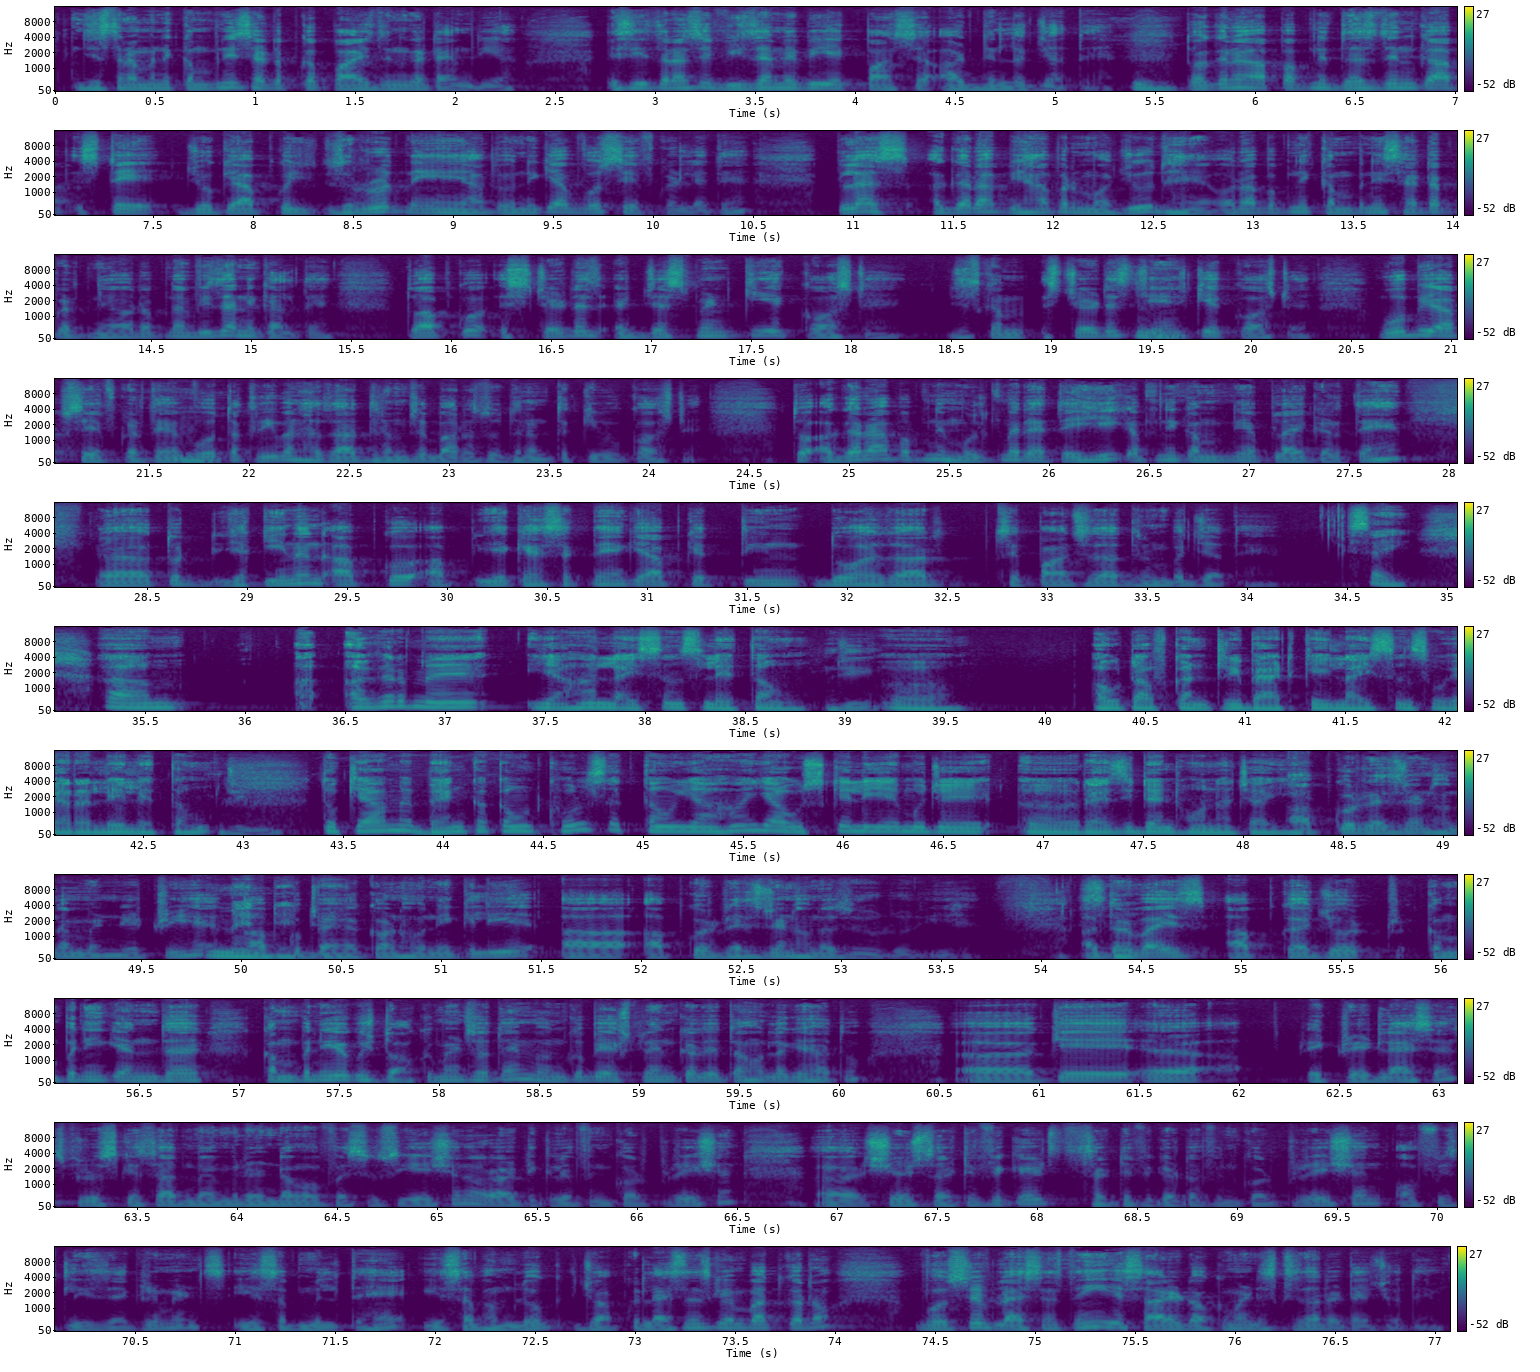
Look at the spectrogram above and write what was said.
جس طرح میں نے کمپنی سیٹ اپ کا پانچ دن کا ٹائم دیا اسی طرح سے ویزا میں بھی ایک پانچ سے آٹھ دن لگ جاتے ہیں۔ تو اگر آپ اپنے دس دن کا آپ اسٹے جو کہ آپ کو ضرورت نہیں ہے یہاں پہ ہونے کی آپ وہ سیو کر لیتے ہیں۔ پلس اگر آپ یہاں پر موجود ہیں اور آپ اپنی کمپنی سیٹ اپ کرتے ہیں اور اپنا ویزا نکالتے ہیں تو آپ کو اسٹیٹس ایڈجسٹمنٹ کی ایک کاسٹ ہے۔ جس کا اسٹیٹس چینج کی ایک کاسٹ ہے۔ وہ بھی آپ سیو کرتے ہیں وہ تقریباً ہزار دھرم سے بارہ سو دھرم تک کی وہ کاسٹ ہے۔ تو اگر آپ اپنے ملک میں رہتے ہی اپنی کمپنی اپلائی کرتے ہیں تو یقیناً آپ کو آپ یہ کہہ سکتے ہیں کہ آپ کے تین دو ہزار سے پانچ ہزار دھرم بچ جاتے ہیں۔ صحیح۔ اگر میں یہاں لائسنس لیتا ہوں جی۔ آؤٹ آف کنٹری بیٹھ کے لائسنس وغیرہ لے لیتا ہوں۔ جی۔ تو کیا میں بینک اکاؤنٹ کھول سکتا ہوں یہاں یا اس کے لیے مجھے ریزیڈنٹ ہونا چاہیے؟ آپ کو ریزیڈنٹ ہونا مینڈیٹری ہے۔ آپ کو بینک اکاؤنٹ ہونے کے لیے آپ کو ریزیڈنٹ ہونا ضروری ہے۔ ادروائز آپ کا جو کمپنی کے اندر کمپنی کے کچھ ڈاکومنٹس ہوتے ہیں میں ان کو بھی ایکسپلین کر دیتا ہوں لگے ہاتھوں کہ ایک ٹریڈ لائسنس، پھر اس کے ساتھ میمورینڈم آف ایسوسیشن اور article of incorporation share certificate certificate of incorporation, office lease agreements یہ سب ملتے ہیں۔ یہ سب ہم لوگ جو آپ کے لائسنس کی میں بات کر رہا ہوں، وہ صرف لائسنس نہیں، یہ سارے ڈاکومنٹ اس کے ساتھ اٹیچ ہوتے ہیں۔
